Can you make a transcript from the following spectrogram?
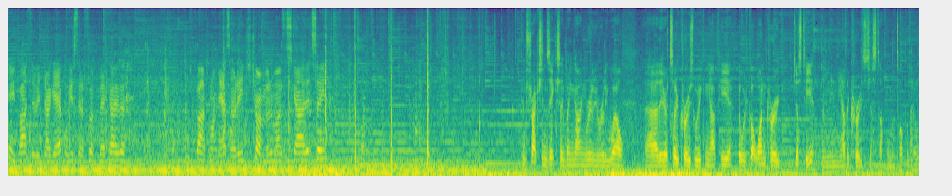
any plants that have been dug out, we'll just sort of flip them back over, just plant them on the outside edge, try and minimise the scar that's seen. Construction's actually been going really, really well. Uh, there are two crews working up here. We've got one crew just here and then the other crew's just up on the top of the hill.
